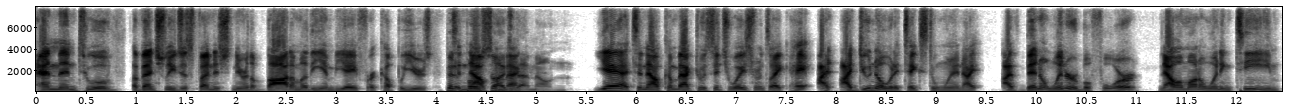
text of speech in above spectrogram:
and then to have eventually just finished near the bottom of the NBA for a couple years. Been to now come back, that mountain. Yeah, to now come back to a situation where it's like, hey, I, I do know what it takes to win. I, I've been a winner before. Now I'm on a winning team.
